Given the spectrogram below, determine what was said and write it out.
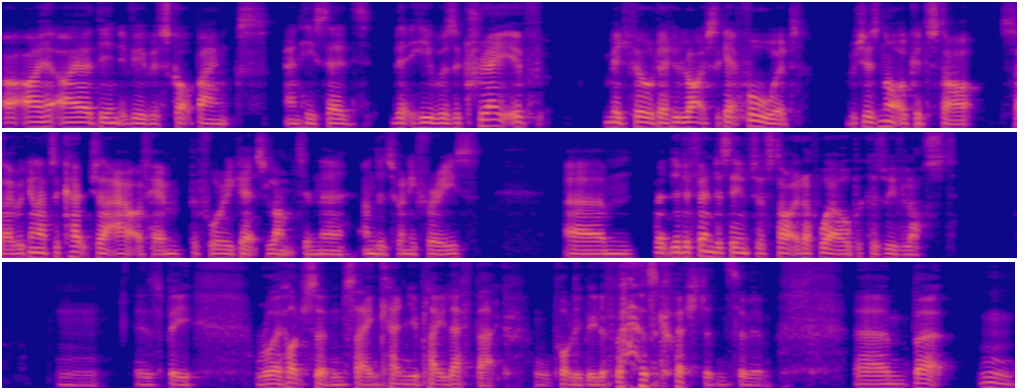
I I heard the interview with Scott Banks, and he said that he was a creative midfielder who likes to get forward, which is not a good start. So we're going to have to coach that out of him before he gets lumped in the under 23s. Um, but the defender seems to have started off well because we've lost. Mm. It'll be Roy Hodgson saying, "Can you play left back?" Will probably be the first question to him. Um, but mm,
